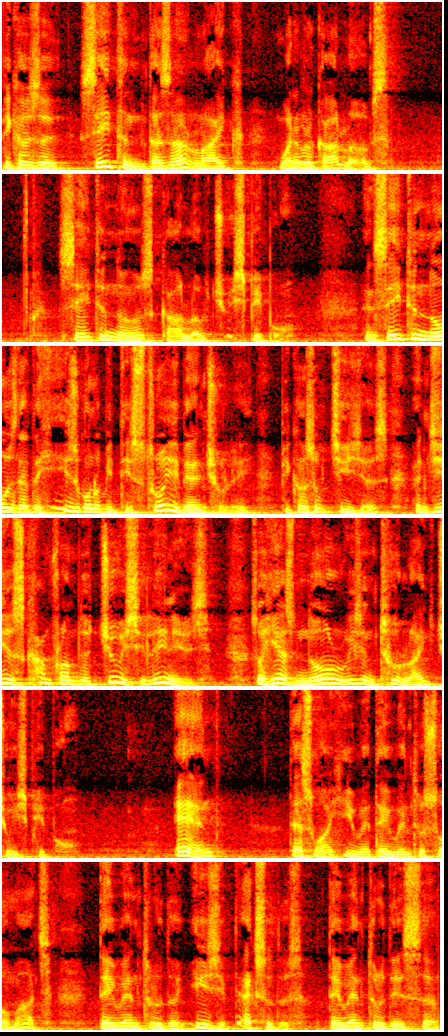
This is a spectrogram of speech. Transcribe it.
because uh, Satan does not like whatever God loves. Satan knows God loves Jewish people. And Satan knows that he is going to be destroyed eventually because of Jesus, and Jesus come from the Jewish lineage. So he has no reason to like Jewish people. And that's why he, they went through so much. They went through the Egypt Exodus. They went through this, uh,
